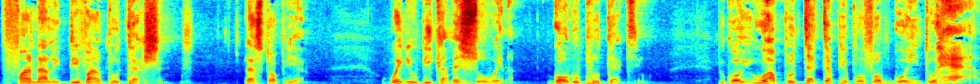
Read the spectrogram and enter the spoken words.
Finally, divine protection. Let's stop here. When you become a soul winner, God will protect you because you have protected people from going to hell.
